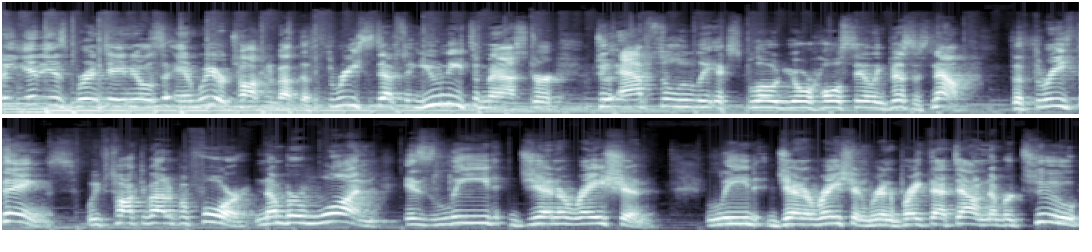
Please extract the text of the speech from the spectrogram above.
Everybody, it is Brent Daniels, and we are talking about the three steps that you need to master to absolutely explode your wholesaling business. Now, the three things, we've talked about it before. Number one is lead generation. Lead generation, we're gonna break that down. Number two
